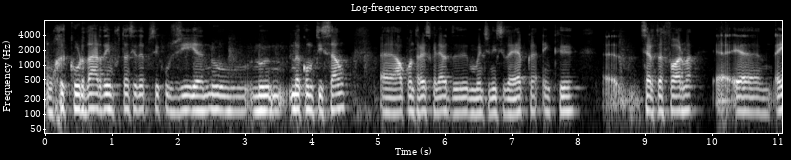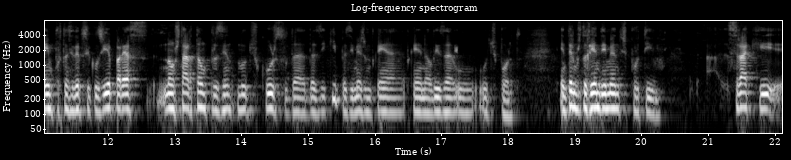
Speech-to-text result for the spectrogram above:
um recordar da importância da psicologia no, no, na competição, uh, ao contrário, se calhar, de momentos de início da época em que, uh, de certa forma, uh, a importância da psicologia parece não estar tão presente no discurso da, das equipas e mesmo de quem, a, de quem analisa o, o desporto. Em termos de rendimento esportivo, será que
